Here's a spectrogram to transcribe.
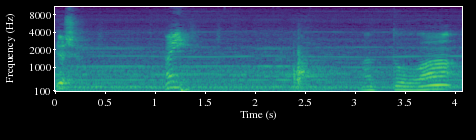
よいしょ。はい。あとは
